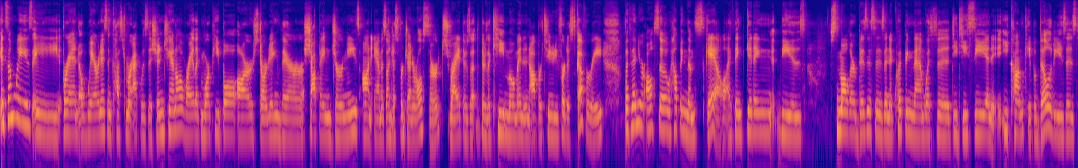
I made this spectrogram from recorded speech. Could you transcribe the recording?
in some ways a brand awareness and customer acquisition channel, right? Like more people are starting their shopping journeys on Amazon just for general search, right? There's a there's a key moment and opportunity for discovery, but then you're also helping them scale. I think getting these smaller businesses and equipping them with the DTC and e-com capabilities is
